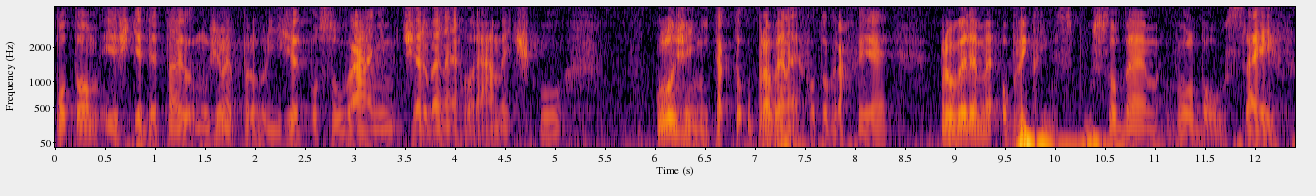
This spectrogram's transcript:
potom ještě detail můžeme prohlížet posouváním červeného rámečku. Uložení takto upravené fotografie provedeme obvyklým způsobem volbou Save.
